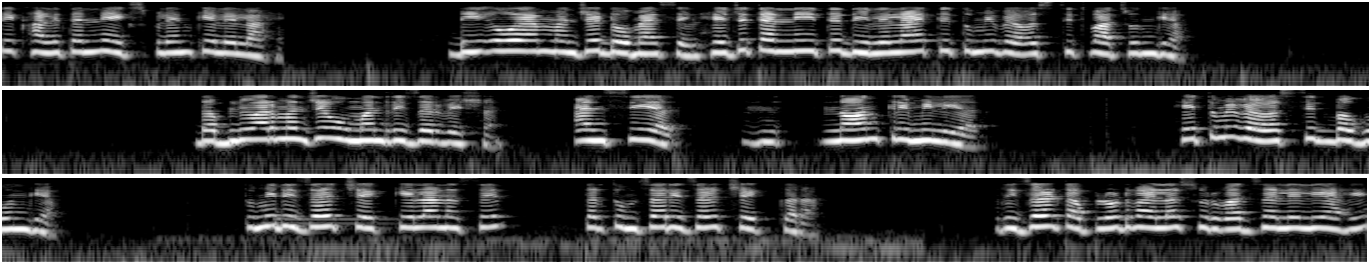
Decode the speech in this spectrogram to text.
ते खाली त्यांनी एक्सप्लेन केलेलं आहे. डी ओ एम म्हणजे डोमॅसेल हे जे त्यांनी इथे दिलेलं आहे ते तुम्ही व्यवस्थित वाचून घ्या. डब्ल्यू आर म्हणजे woman reservation N C L non creamy layer हे तुम्ही व्यवस्थित बघून घ्या. तुम्ही रिझल्ट चेक केला नसेल तर तुमचा रिझल्ट चेक करा. रिझल्ट अपलोड व्हायला सुरुवात झालेली आहे.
